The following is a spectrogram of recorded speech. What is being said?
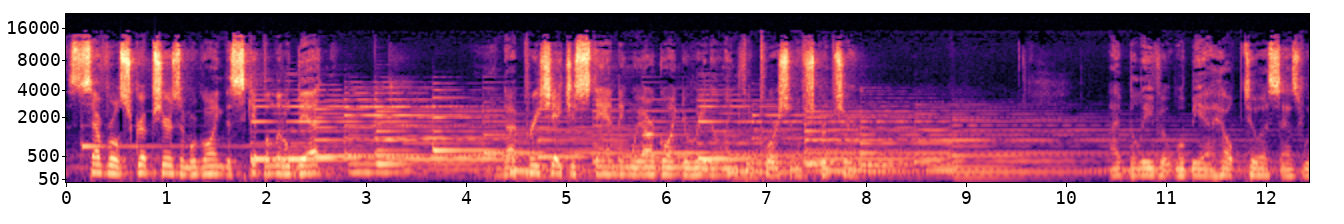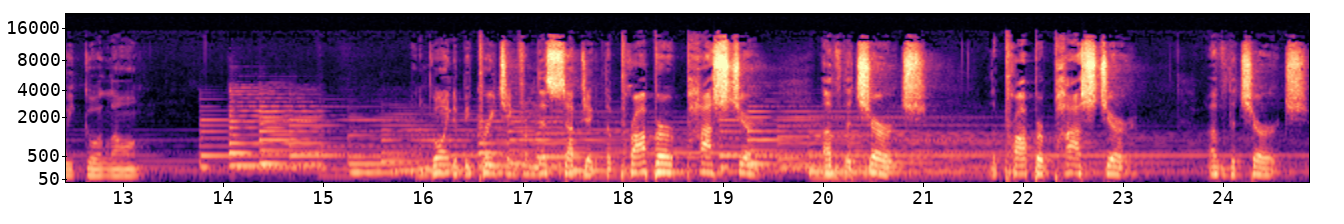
several scriptures and we're going to skip a little bit. And I appreciate you standing. We are going to read a lengthy portion of scripture. I believe it will be a help to us as we go along. And I'm going to be preaching from this subject the proper posture of the church. The proper posture of the church.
